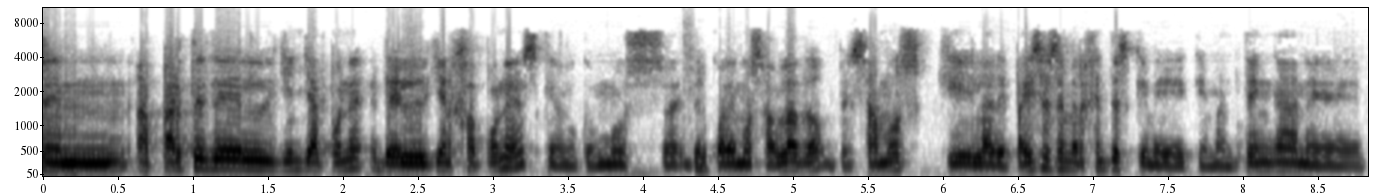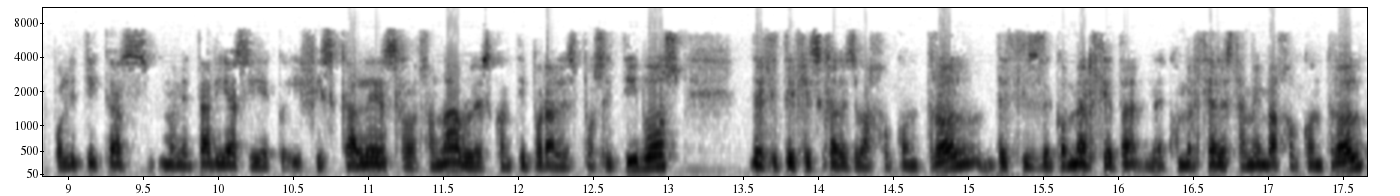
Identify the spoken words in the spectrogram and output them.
en, aparte del yen japonés, del yen japonés que, hemos, eh, del cual hemos hablado, pensamos que la de países emergentes que, que mantengan eh, políticas monetarias y, fiscales razonables, con tipos reales positivos, déficits fiscales bajo control, déficits de comercio comerciales también bajo control.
